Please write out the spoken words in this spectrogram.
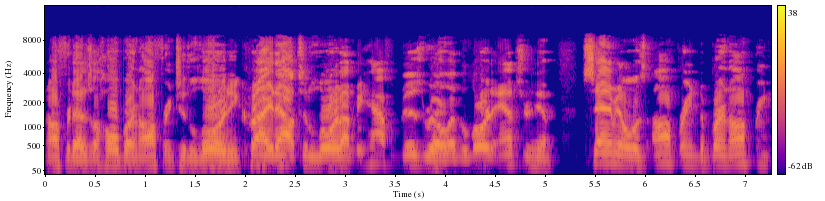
and offered it as a whole burnt offering to the Lord. He cried out to the Lord on behalf of Israel, and the Lord answered him. Samuel was offering the burnt offering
